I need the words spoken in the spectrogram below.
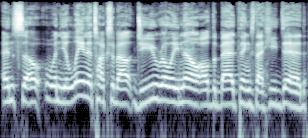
And so when Yelena talks about, do you really know all the bad things that he did,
